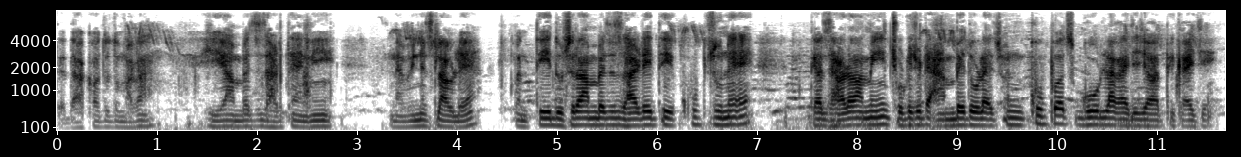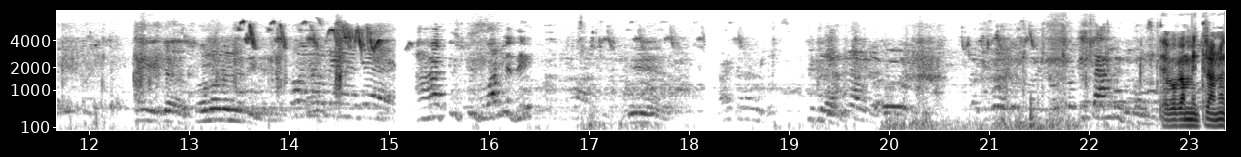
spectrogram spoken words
तर दाखवतो तुम्हाला. हे आंब्याचं झाड त्यांनी नवीनच लावलं आहे पण ते दुसरं आंब्याचं झाड आहे ते खूप जुनं आहे. त्या झाडं आम्ही छोटे छोटे आंबे तोडायचो आणि खूपच गोड लागायचे जेव्हा पिकायचे. ते बघा मित्रांनो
